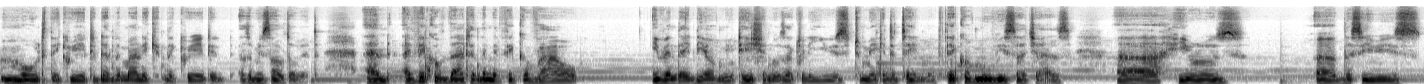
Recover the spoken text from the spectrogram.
mold they created and the mannequin they created as a result of it. And I think of that, and then I think of how even the idea of mutation was actually used to make entertainment. Think of movies such as uh, Heroes, uh, the series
